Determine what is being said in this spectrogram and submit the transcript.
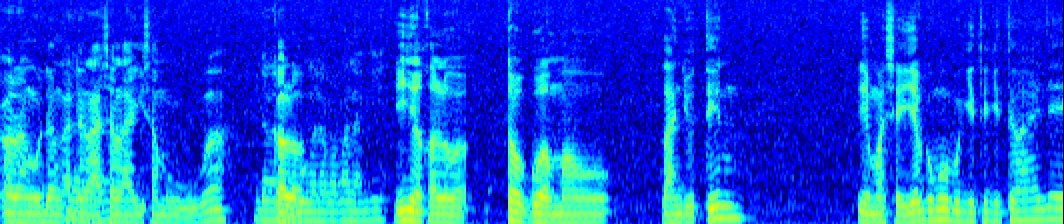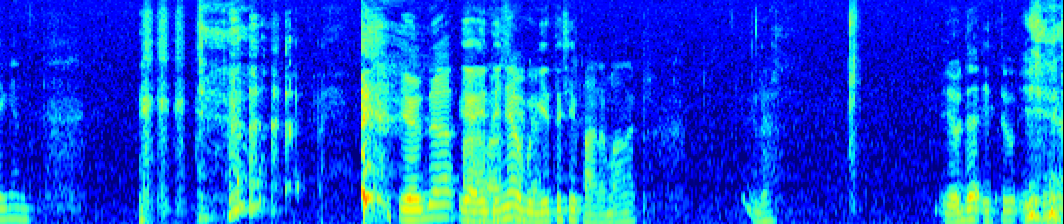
orang udah nggak ada Iya. rasa lagi sama ada kalau- hubungan apa-apa lagi. Iya kalau toh gua mau lanjutin. Ya masa iya gua mau begitu-gitu aja ya kan? Ya udah ya intinya sih, begitu sih parah banget. Udah. Ya udah itu intinya.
